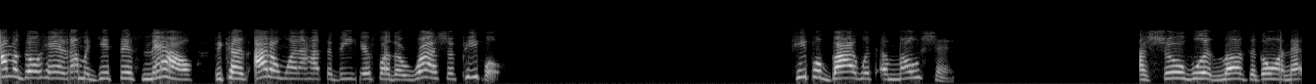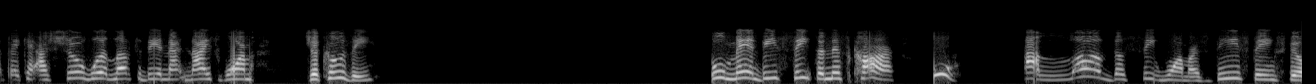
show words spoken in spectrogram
I'm going to go ahead and I'm going to get this now because I don't want to have to be here for the rush of people. People buy with emotion. I sure would love to go on that vacation. I sure would love to be in that nice warm jacuzzi. Oh man, these seats in this car. Ooh, I love the seat warmers. These things feel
